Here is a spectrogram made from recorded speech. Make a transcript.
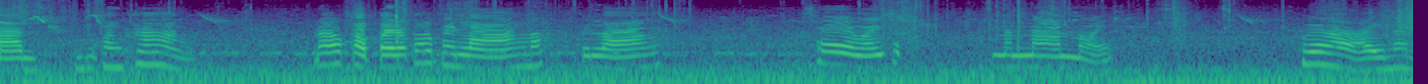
านอยู่ข้างๆแล้วเอากลับไปแล้วก็ไปล้างเนาะไปล้าง แช่ไว้นานๆหน่อย เพื่อไอ้นั่น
